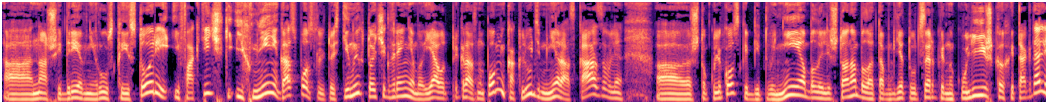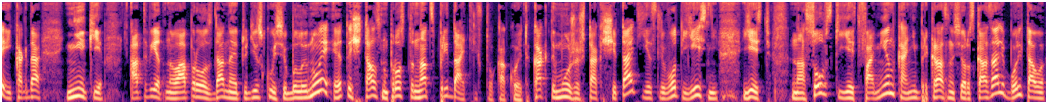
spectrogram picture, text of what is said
а, нашей древней русской истории, и фактически их мнение господствовали, то есть иных точек зрения не было. Я вот прекрасно помню, как люди мне рассказывали, а, что Куликовской битвы не было, или что она была там где-то у церкви на кулишках и так далее. И когда некий ответ на вопрос, да, на эту дискуссию был иной, это считалось ну, просто нацпредательство какое-то. Как ты можешь так считать, если вот есть, есть Носовский, есть Фоменко, они прекрасно все рассказали. Более того,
